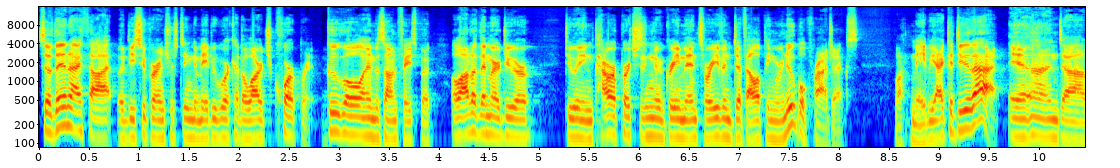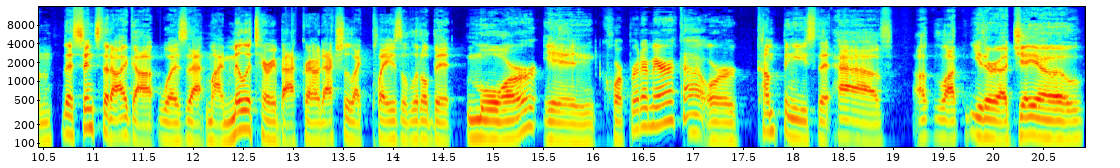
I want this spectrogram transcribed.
So then I thought it would be super interesting to maybe work at a large corporate, Google, Amazon, Facebook. A lot of them are do, doing power purchasing agreements or even developing renewable projects like maybe I could do that. And um, the sense that I got was that my military background actually like plays a little bit more in corporate America or companies that have a lot, either a JO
